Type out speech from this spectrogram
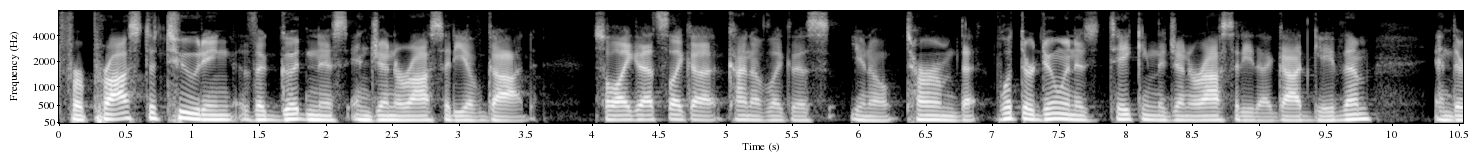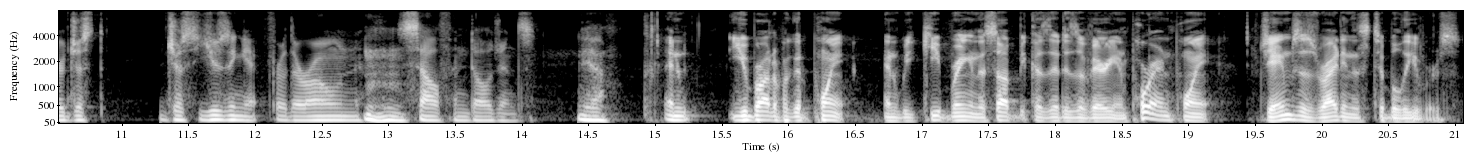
for prostituting the goodness and generosity of God. So like that's like a kind of like this, you know, term that what they're doing is taking the generosity that God gave them, and they're just just using it for their own self indulgence. Yeah. And you brought up a good point, and we keep bringing this up because it is a very important point. James is writing this to believers.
